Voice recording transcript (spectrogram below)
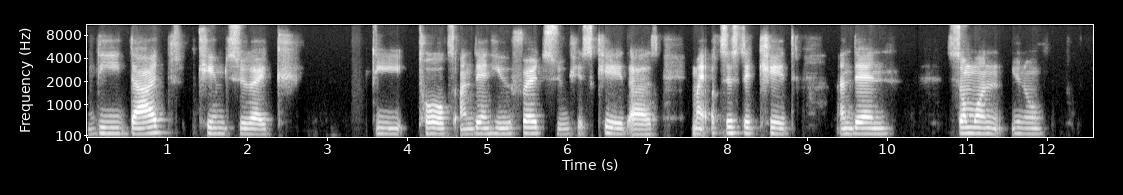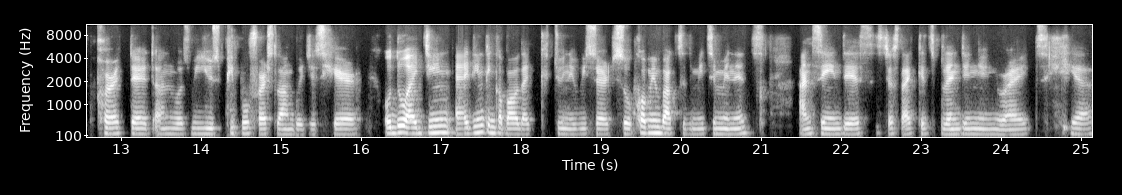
the dad came to like the talks and then he referred to his kid as my autistic kid. And then someone, you know, corrected and was we use people first languages here. Although I didn't I didn't think about like doing a research. So coming back to the meeting minutes and saying this, it's just like it's blending in, right? Yeah.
